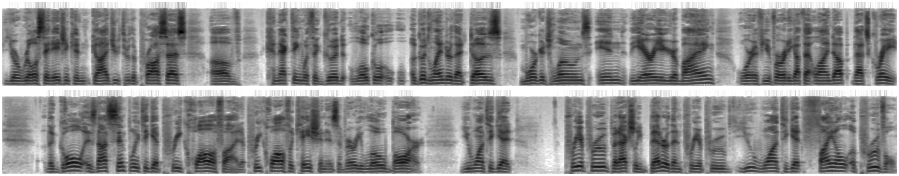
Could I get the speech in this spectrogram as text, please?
your real estate agent can guide you through the process of connecting with a good local a good lender that does mortgage loans in the area you're buying or if you've already got that lined up that's great. The goal is not simply to get pre-qualified. A pre-qualification is a very low bar. You want to get pre approved, but actually better than pre approved, you want to get final approval.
